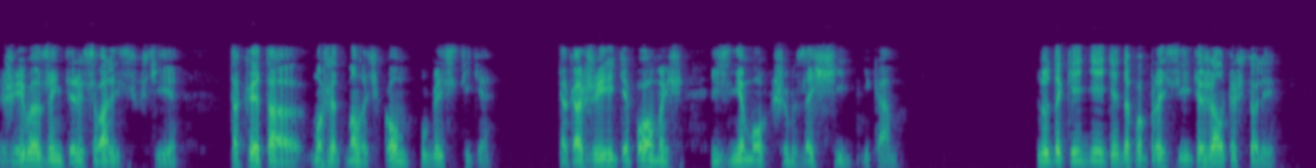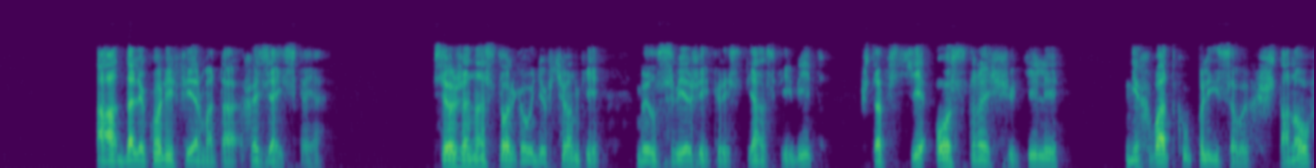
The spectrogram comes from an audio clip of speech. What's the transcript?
Живо заинтересовались все. Так это, может, молочком угостите? Окажите помощь изнемогшим защитникам. Ну так идите да попросите, жалко что ли? А далеко ли ферма-то хозяйская? Все же настолько у девчонки был свежий крестьянский вид, что все остро ощутили нехватку плисовых штанов,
